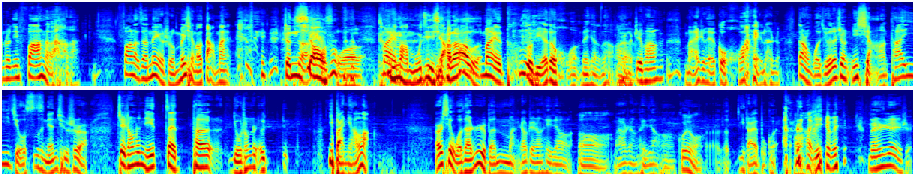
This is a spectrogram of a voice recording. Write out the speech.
张专辑发了，发了，在那个时候没想到大卖，真的。笑死我了，卖 他妈母鸡下蛋了，卖的特别的火，没想到啊，嗯这帮买者也够坏的。但是我觉得这你想啊，他一九四四年去世，这张专辑在他有生之呃一百年了，而且我在日本买着这张黑胶了，哦，买着这张黑胶，嗯，贵吗？呃，一点也不贵，哦 因为没人认识。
